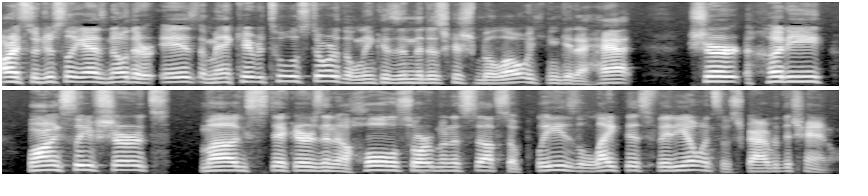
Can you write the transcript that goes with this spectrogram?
All right, so just so you guys know, there is a Man Caver Tool store. The link is in the description below. You can get a hat, shirt, hoodie, long sleeve shirts, mugs, stickers, and a whole assortment of stuff. So please like this video and subscribe to the channel.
